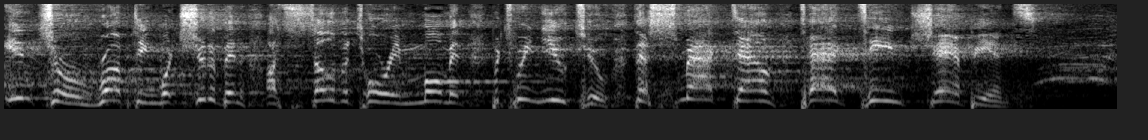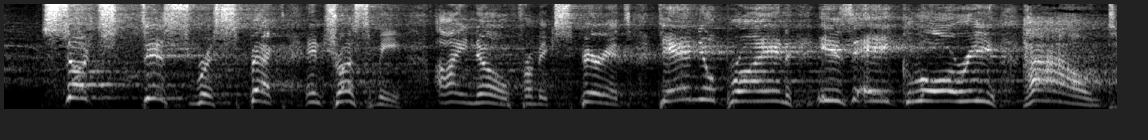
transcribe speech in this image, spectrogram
interrupting what should have been a celebratory moment between you two, the SmackDown Tag Team Champions. Such disrespect, and trust me, I know from experience, Daniel Bryan is a glory hound.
